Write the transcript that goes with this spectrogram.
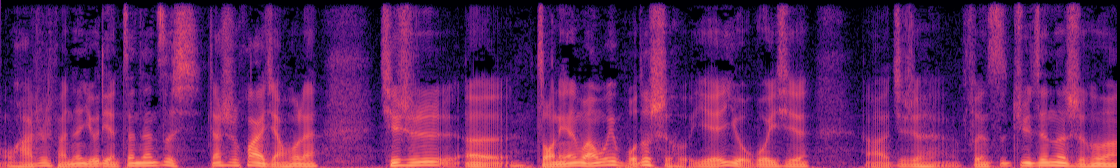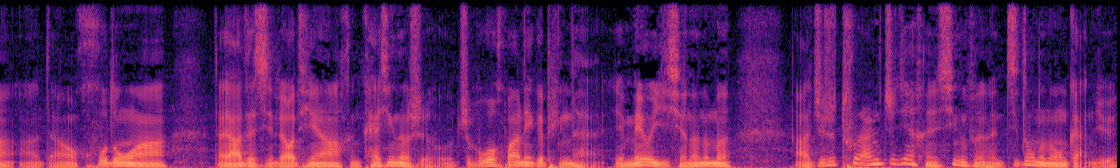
我还是反正有点沾沾自喜。但是话又讲回来。其实，呃，早年玩微博的时候也有过一些，啊，就是粉丝剧增的时候啊，啊，然后互动啊，大家在一起聊天啊，很开心的时候。只不过换了一个平台，也没有以前的那么，啊，就是突然之间很兴奋、很激动的那种感觉。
